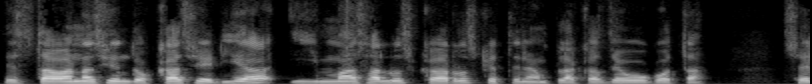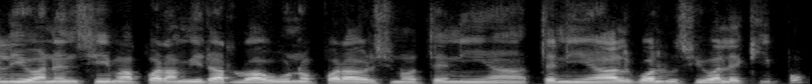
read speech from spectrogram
estaban haciendo cacería y más a los carros que tenían placas de Bogotá. Se le iban encima para mirarlo a uno, para ver si no tenía, tenía algo alusivo al equipo.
